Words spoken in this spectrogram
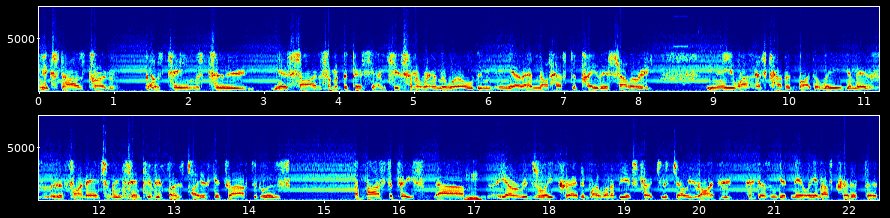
Next Stars program those teams to you know sign some of the best young kids from around the world and you know and not have to pay their salary. In year one that's covered by the league and there's a financial incentive if those players get drafted was a masterpiece. Um, you know originally created by one of the ex-coaches Joey Wright who, who doesn't get nearly enough credit but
